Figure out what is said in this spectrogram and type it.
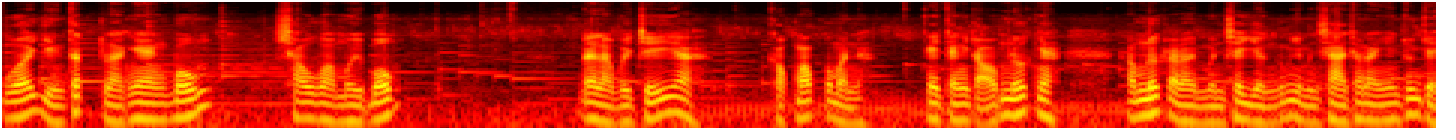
với diện tích là ngang 4, sâu vào 14 Đây là vị trí à, cột mốc của mình. Ngay chân chỗ ống nước nha. Ống nước là rồi mình xây dựng cũng như mình xài sau này nha chú anh chị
